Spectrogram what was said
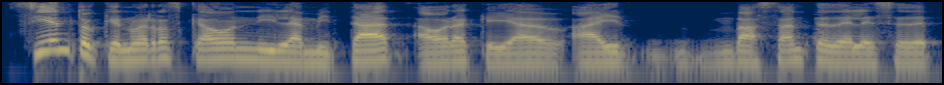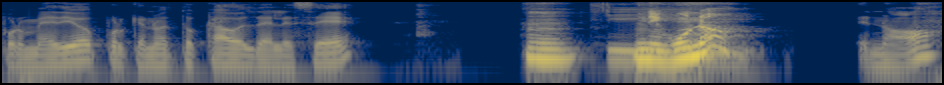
siento que no he rascado ni la mitad ahora que ya hay bastante DLC de por medio porque no he tocado el DLC. Mm. Y- ¿Ninguno? No,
